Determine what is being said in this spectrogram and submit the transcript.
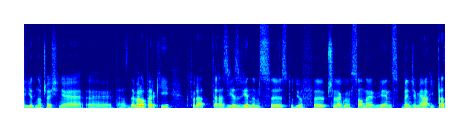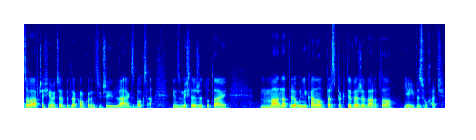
jednocześnie e, teraz deweloperki, która teraz jest w jednym z studiów e, przyległym w Sony, więc będzie miała i pracowała wcześniej chociażby dla konkurencji, czyli dla Xboxa. Więc myślę, że tutaj ma na tyle unikalną perspektywę, że warto jej wysłuchać.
